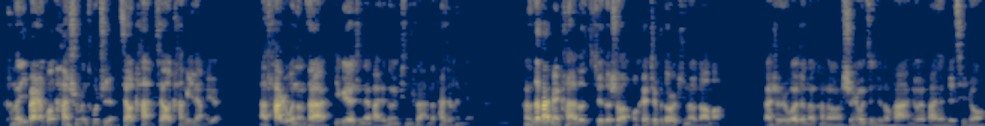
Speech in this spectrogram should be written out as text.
可能一般人光看说明图纸就要看就要看个一两个月，那他如果能在一个月之内把这东西拼出来，那他就很牛。可能在外面看来都觉得说，OK，这不都是拼乐高吗？但是如果真的可能深入进去的话，你会发现这其中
